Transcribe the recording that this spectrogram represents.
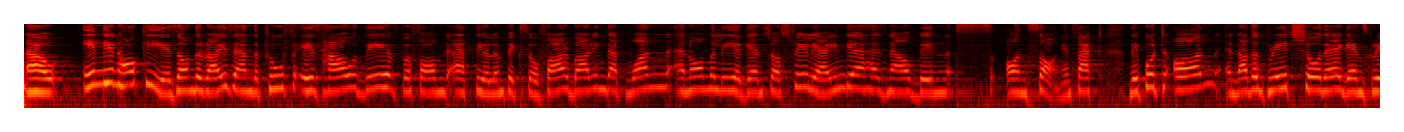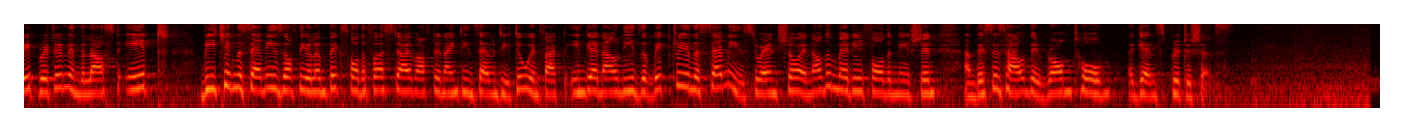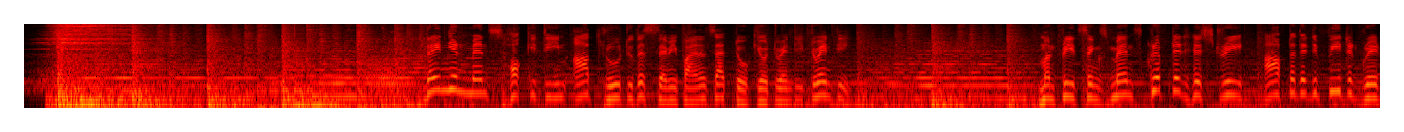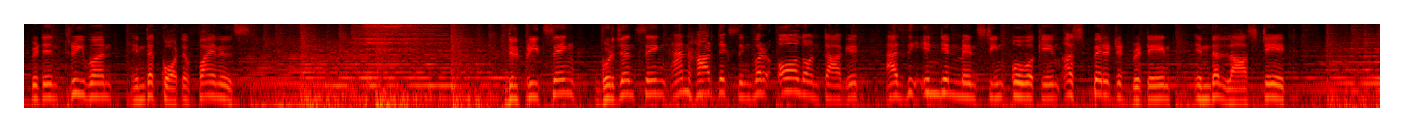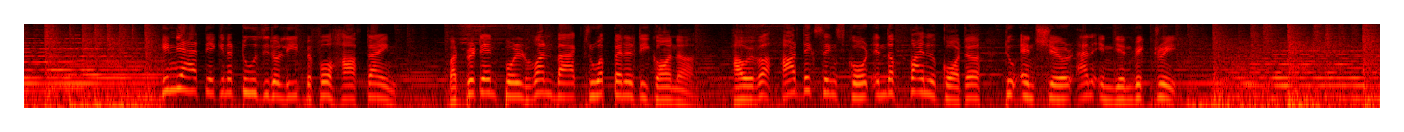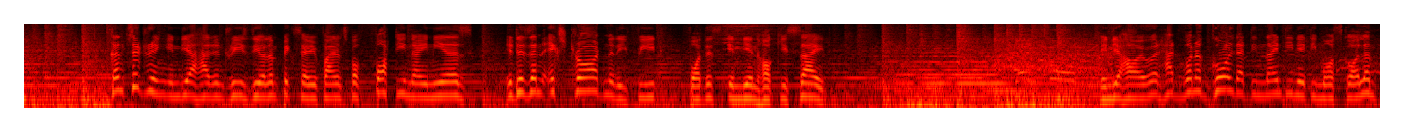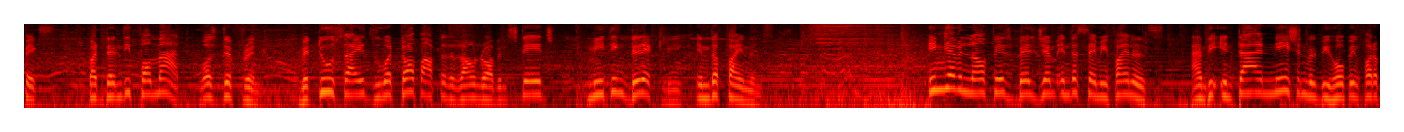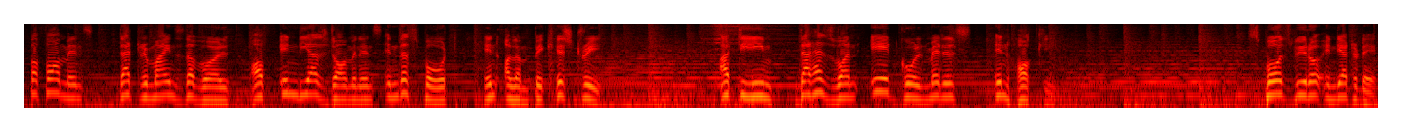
Now, Indian hockey is on the rise, and the proof is how they have performed at the Olympics so far. Barring that one anomaly against Australia, India has now been on song. In fact, they put on another great show there against Great Britain in the last eight, reaching the semis of the Olympics for the first time after 1972. In fact, India now needs a victory in the semis to ensure another medal for the nation, and this is how they romped home against Britishers. The Indian men's hockey team are through to the semi-finals at Tokyo 2020. Manpreet Singh's men scripted history after they defeated Great Britain 3-1 in the quarter-finals. Dilpreet Singh, Gurjant Singh and Hardik Singh were all on target as the Indian men's team overcame a spirited Britain in the last eight. India had taken a 2-0 lead before half-time but Britain pulled one back through a penalty corner. However, Hardik Singh scored in the final quarter to ensure an Indian victory. Considering India hadn't reached the Olympic semi-finals for 49 years, it is an extraordinary feat for this Indian hockey side. India, however, had won a gold at the 1980 Moscow Olympics, but then the format was different with two sides who were top after the round-robin stage meeting directly in the finals. India will now face Belgium in the semi-finals and the entire nation will be hoping for a performance that reminds the world of India's dominance in the sport in Olympic history. A team that has won 8 gold medals in hockey. Sports Bureau India Today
